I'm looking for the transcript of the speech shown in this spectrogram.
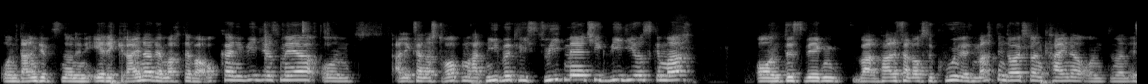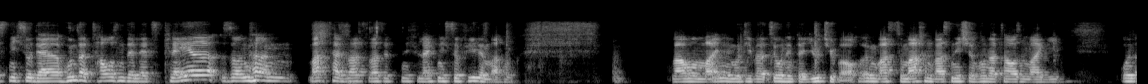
Und dann gibt es noch den Erik Greiner, der macht aber auch keine Videos mehr. Und Alexander Stroppen hat nie wirklich Street Magic Videos gemacht. Und deswegen war, war das halt auch so cool, es macht in Deutschland keiner und man ist nicht so der hunderttausende Let's Player, sondern macht halt was, was jetzt nicht, vielleicht nicht so viele machen. War meine Motivation hinter YouTube auch, irgendwas zu machen, was nicht schon hunderttausend Mal gibt. Und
